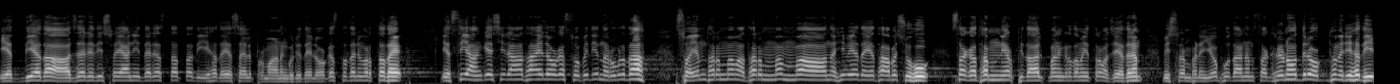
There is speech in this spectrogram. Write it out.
യദ്യദാചരതി ശ്രയാനിതരസ്തത്തദീഹദേശൽ പ്രമാണം ഗുരുതേ ലോകസ്ഥതനുവർത്തതെ യസ്യാംഗേ ശിരാധായ ലോകസ്വപിതി നിർവൃത. സ്വയം ധർമ്മം അധർമ്മം വാ നഹിവേദ യഥാപശു സകഥം നിർപ്പിതാത്മാൻകൃതമിത്രമചേതനം വിശ്രംഭണയോ ഭൂതാനം സഘൃണോദ്രോഗ്ധമരിഹതി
